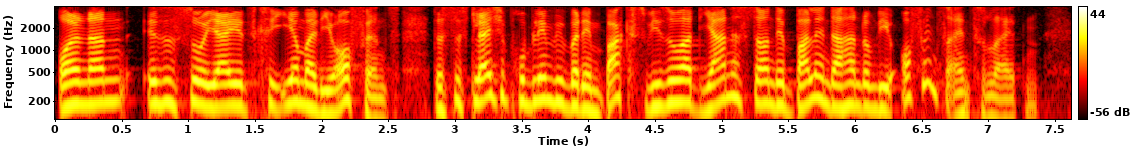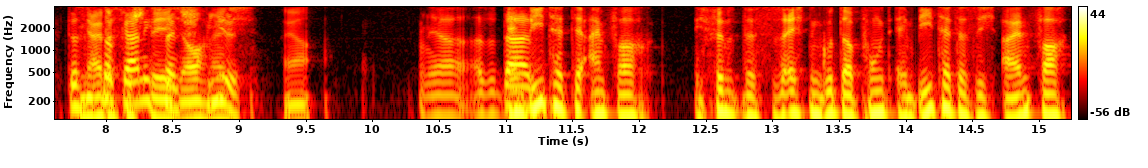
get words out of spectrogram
und dann ist es so, ja, jetzt kreier mal die Offense. Das ist das gleiche Problem wie bei den Bucks. Wieso hat Janis da den Ball in der Hand, um die Offense einzuleiten? Das ja, ist das doch gar nicht sein Spiel. nicht. Ja. Ja, also da. Embiid hätte einfach, ich finde, das ist echt ein guter Punkt. Embiid hätte sich einfach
